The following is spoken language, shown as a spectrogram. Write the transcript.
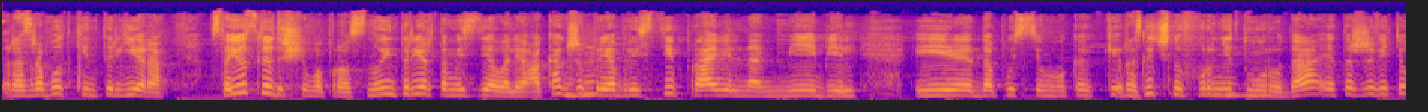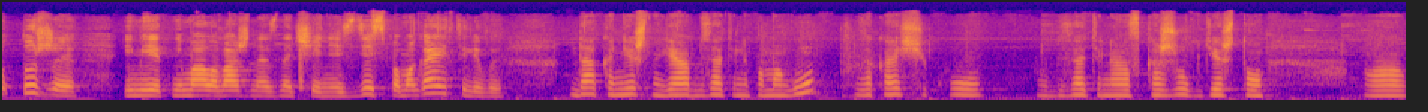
разработки интерьера, встает следующий вопрос. Ну, интерьер-то мы сделали, а как же приобрести правильно мебель и, допустим, как- различную фурнитуру, да? Это же ведь тоже имеет немаловажное значение. Здесь помогаете ли вы? Да, конечно, я обязательно помогу заказчику, обязательно расскажу, где что, а,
